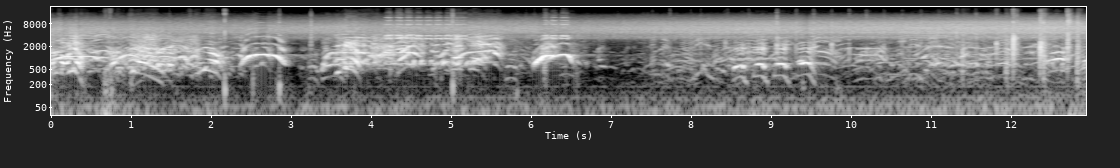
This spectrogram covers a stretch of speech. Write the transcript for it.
한번 올려. 오케이. 올려. 백백백백. 오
